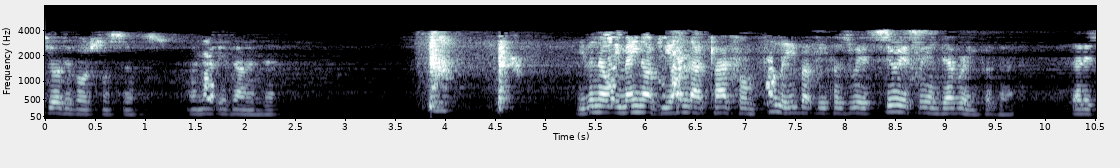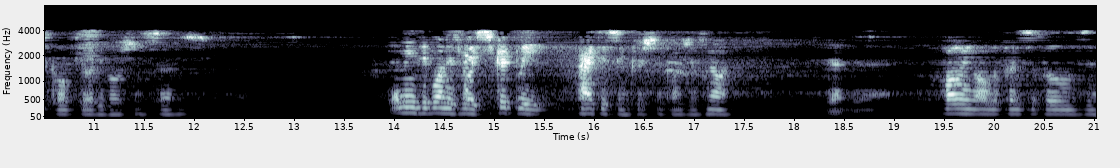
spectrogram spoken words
pure devotional service when that is our endeavor. Even though we may not be on that platform fully, but because we're seriously endeavoring for that, that is called pure devotional service. That means if one is very strictly practicing Krishna consciousness, not uh, following all the principles, uh,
